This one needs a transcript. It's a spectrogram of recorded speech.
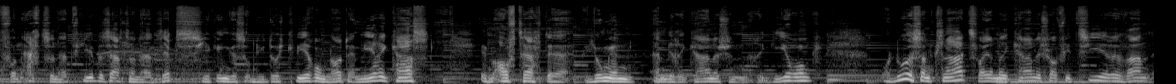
von 1804 bis 1806. Hier ging es um die Durchquerung Nordamerikas im Auftrag der jungen amerikanischen Regierung. Und Lewis und Clark, zwei amerikanische Offiziere, waren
